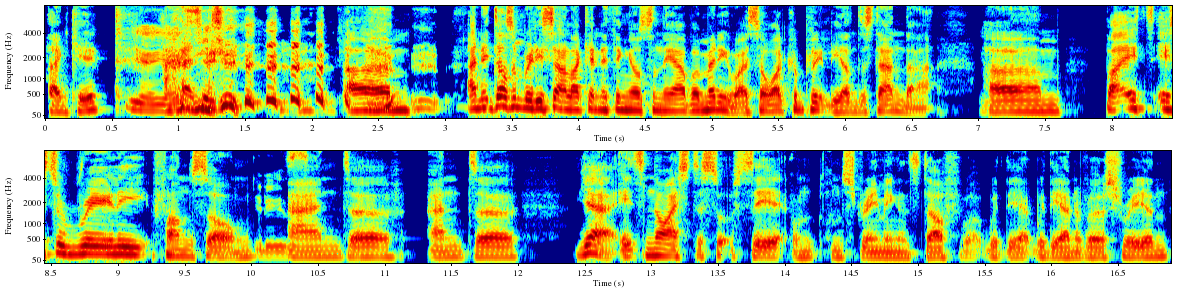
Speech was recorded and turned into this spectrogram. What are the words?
Thank you. Yeah yeah. And, um, and it doesn't really sound like anything else on the album anyway so i completely understand that. Um, but it's it's a really fun song. It is. And uh, and uh, yeah, it's nice to sort of see it on, on streaming and stuff with the with the anniversary, and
